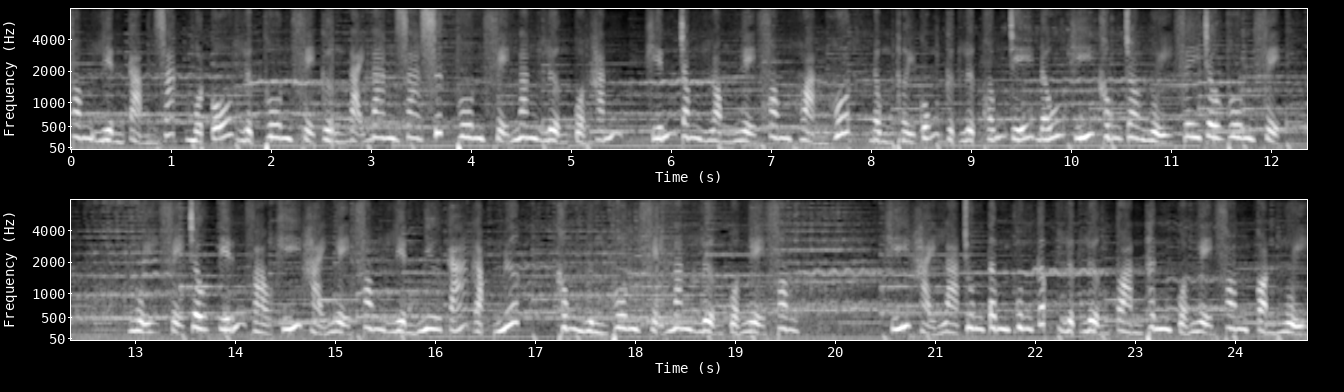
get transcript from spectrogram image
Phong liền cảm giác một cỗ lực thôn phệ cường đại đang ra sức thôn phệ năng lượng của hắn, Khiến trong lòng Nghệ Phong hoảng hốt, Đồng thời cũng cực lực khống chế đấu khí không cho Ngụy Phê Châu thôn phệ. Ngụy Phệ Châu tiến vào khí hải nghệ phong liền như cá gặp nước, không ngừng thôn phệ năng lượng của nghệ phong. Khí hải là trung tâm cung cấp lực lượng toàn thân của nghệ phong còn Ngụy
